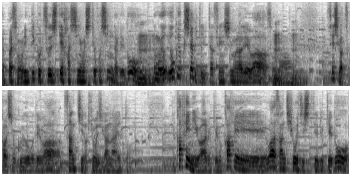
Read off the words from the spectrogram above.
やっぱりそのオリンピックを通じて発信をしてほしいんだけど、うん、でもよくよく調べてみた選手村ではその、うんうん、選手が使う食堂では産地の表示がないと。でカフェにはあるけどカフェは産地表示してるけど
